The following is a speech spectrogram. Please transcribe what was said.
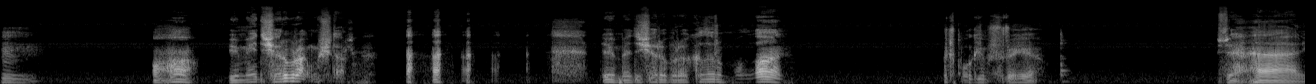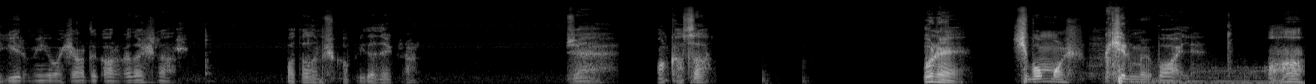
Hmm. Aha. Düğmeyi dışarı bırakmışlar. Düğme dışarı bırakılır mı lan? Aç bakayım şurayı. Güzel. Girmeyi başardık arkadaşlar. Kapatalım şu kapıyı da tekrar. Güzel. Lan. Bu ne? İçi bomboş. Fikir mi bu aile? Aha.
